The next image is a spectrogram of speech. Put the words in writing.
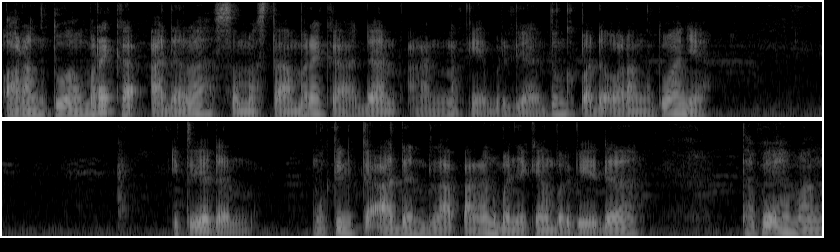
orang tua mereka adalah semesta mereka dan anaknya bergantung kepada orang tuanya. Itu ya dan mungkin keadaan di lapangan banyak yang berbeda. Tapi emang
